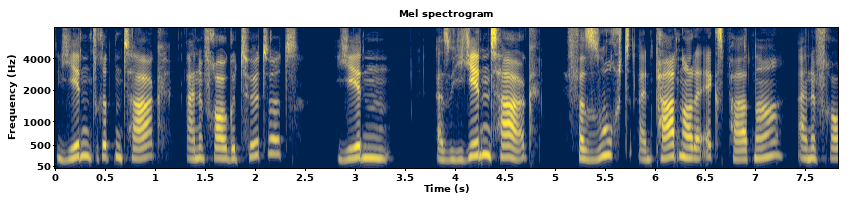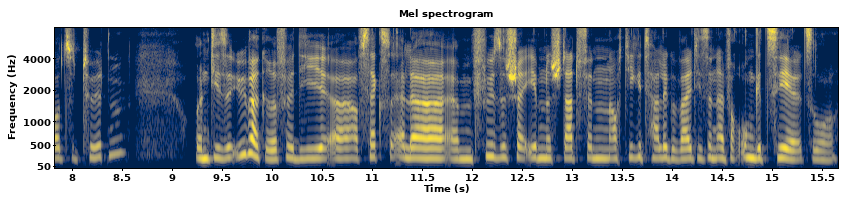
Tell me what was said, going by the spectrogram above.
jeden dritten Tag eine Frau getötet. Jeden, also jeden Tag versucht ein Partner oder Ex-Partner eine Frau zu töten. Und diese Übergriffe, die äh, auf sexueller, ähm, physischer Ebene stattfinden, auch digitale Gewalt, die sind einfach ungezählt. So.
